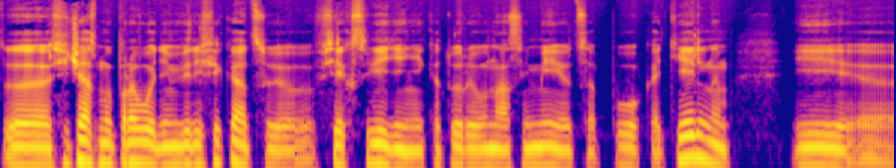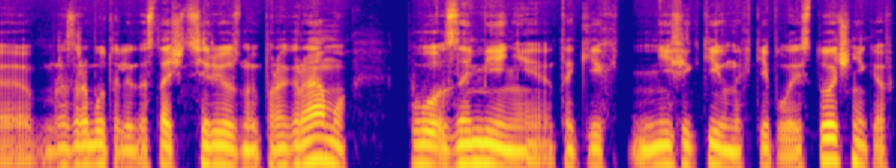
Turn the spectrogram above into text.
сейчас мы проводим верификацию всех сведений, которые у нас имеются по котельным, и разработали достаточно серьезную программу по замене таких неэффективных теплоисточников.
